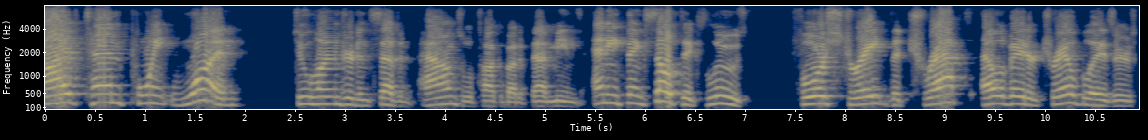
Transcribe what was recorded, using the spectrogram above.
5'10.1, 207 pounds. We'll talk about if that means anything. Celtics lose four straight. The trapped elevator Trailblazers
